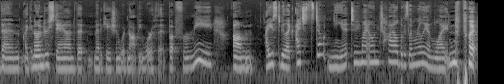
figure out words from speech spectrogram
then i can understand that medication would not be worth it but for me um I used to be like, I just don't need it to be my own child because I'm really enlightened. But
